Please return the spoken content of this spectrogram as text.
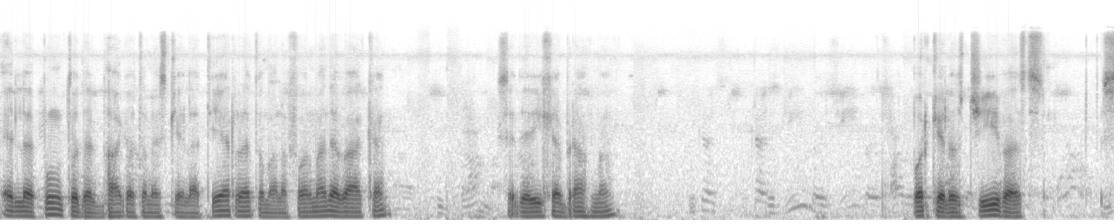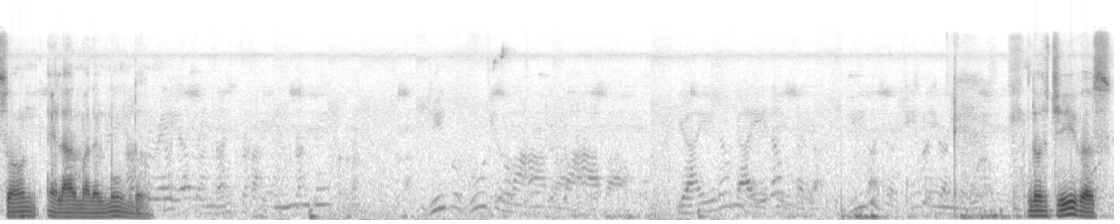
El punto del Bhagavatam es que la tierra toma la forma de vaca, se dirige a Brahma, porque los jivas son el alma del mundo. Los jivas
